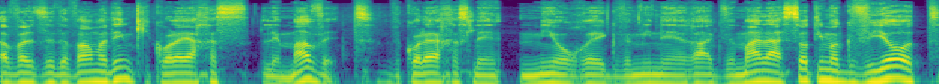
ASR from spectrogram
אבל זה דבר מדהים, כי כל היחס למוות, וכל היחס למי הורג ומי נהרג, ומה לעשות עם הגוויות,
